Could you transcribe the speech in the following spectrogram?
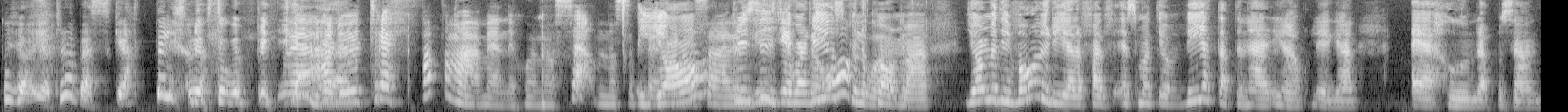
Och jag, jag tror jag började skratta liksom när jag stod uppe i Ja, Har du träffat de här människorna sen? Alltså, Ja, så här, precis. blir Det var det jag skulle komma. Ja, men det var ju det i alla fall eftersom att jag vet att den här ena kollegan är 100%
